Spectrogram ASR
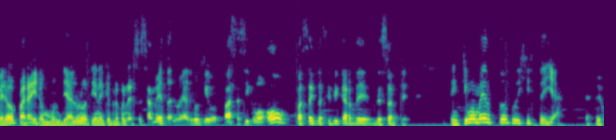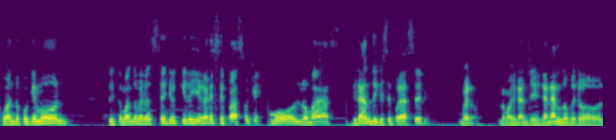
pero para ir a un mundial uno tiene que proponerse esa meta, no es algo que pasa así como, oh, pasé a clasificar de, de suerte. ¿En qué momento tú dijiste, ya, estoy jugando Pokémon, estoy tomándomelo en serio, quiero llegar a ese paso que es como lo más grande que se puede hacer. Bueno, lo más grande es ganarlo, pero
